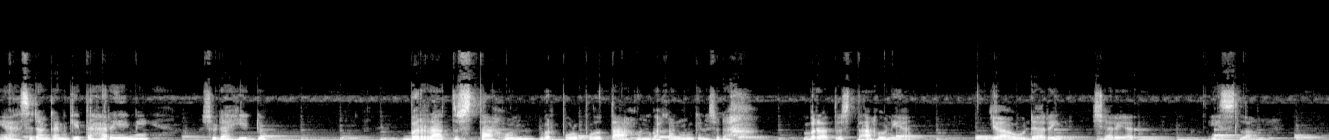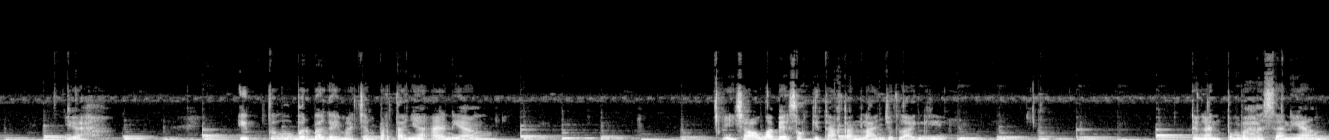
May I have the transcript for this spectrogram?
Ya, sedangkan kita hari ini sudah hidup beratus tahun, berpuluh-puluh tahun, bahkan mungkin sudah beratus tahun ya, jauh dari syariat Islam. Ya, itu berbagai macam pertanyaan yang insya Allah besok kita akan lanjut lagi dengan pembahasan yang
